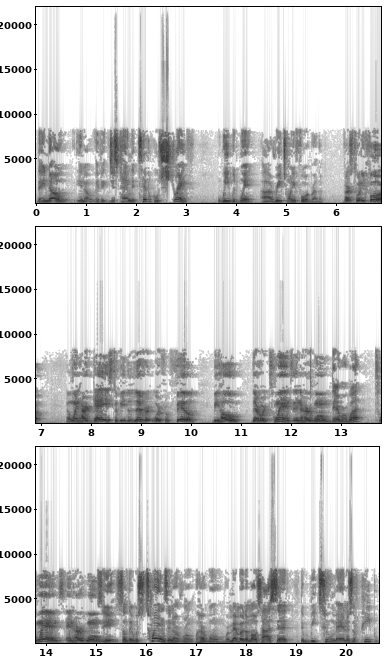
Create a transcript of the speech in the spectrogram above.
They know, you know, if it just came to typical strength, we would win. Uh, read 24, brother. Verse 24. And when her days to be delivered were fulfilled, Behold, there were twins in her womb. There were what? Twins in her womb. See, so there was twins in her womb. Her womb. Remember, the Most High said there would be two manners of people,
